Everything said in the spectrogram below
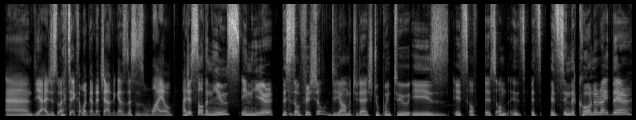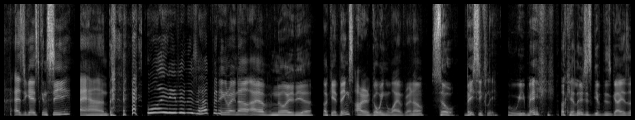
And yeah, I just want to take a look at the chat because this is wild. I just saw the news in here. This is official. Geometry Dash 2.2 is it's of it's on it's it's it's in the corner right there as you guys can see. And what even is happening right now? I have no idea. Okay, things are going wild right now. So basically, we may okay let me just give these guys a,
